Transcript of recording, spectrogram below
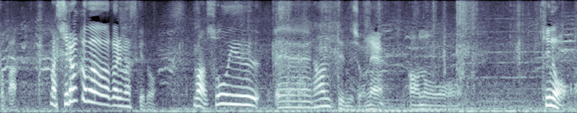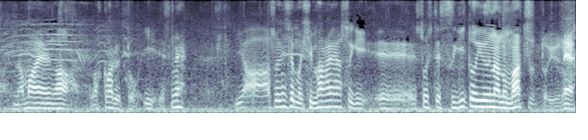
とか。まあ白樺は分かりますけど。まあそういうえー、て言うんでしょうね。あのー、木の名前が分かるといいですね。いやーそれにしてもヒマラヤ杉、えー、そして杉という名の松というね。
